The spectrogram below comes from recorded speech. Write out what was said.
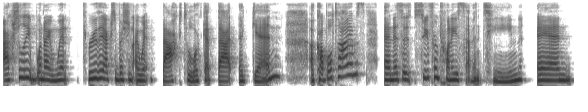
actually, when I went through the exhibition, I went back to look at that again a couple times. And it's a suit from 2017. And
